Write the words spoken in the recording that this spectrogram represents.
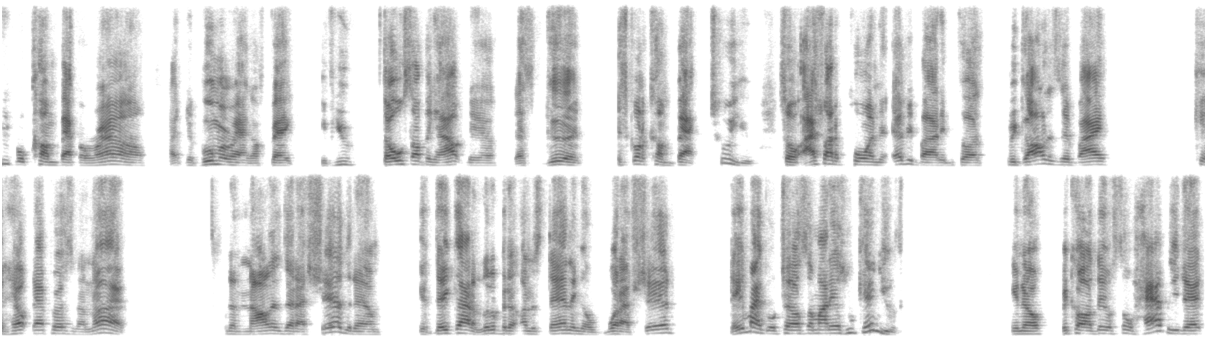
people come back around like the boomerang effect. If you throw something out there that's good, it's going to come back to you. So I try to pour into everybody because regardless if I can help that person or not, the knowledge that I share to them, if they got a little bit of understanding of what I've shared, they might go tell somebody else who can use it. You know, because they were so happy that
